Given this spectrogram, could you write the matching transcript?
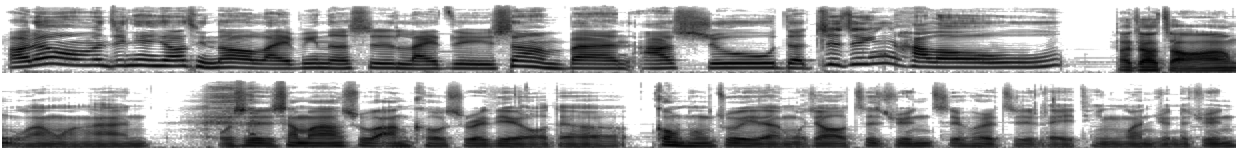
好的，我们今天邀请到的来宾呢是来自于上班阿叔的志军，Hello。大家早安、午安、晚安，我是上班阿叔 Uncle's Radio 的共同助理人，我叫志军，智慧的智，雷霆万钧的军。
